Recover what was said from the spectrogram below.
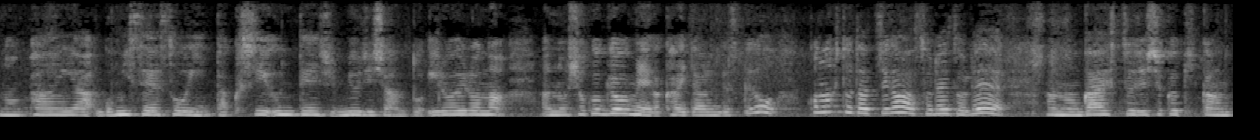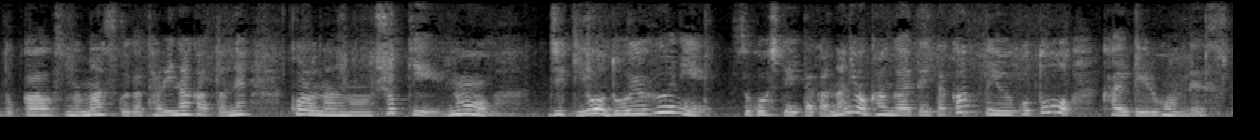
あのパン屋、ゴミ清掃員、タクシー運転手、ミュージシャンといろいろな、あの、職業名が書いてあるんですけど、この人たちがそれぞれ、あの、外出自粛期間とか、そのマスクが足りなかったね、コロナの初期の、時期をどういうふうに過ごしていたか何を考えていたかっていうことを書いている本です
